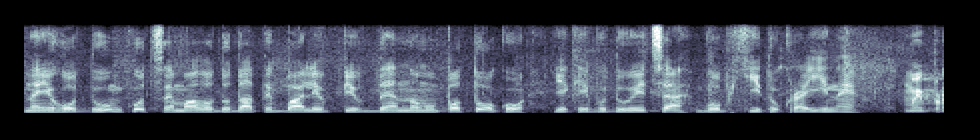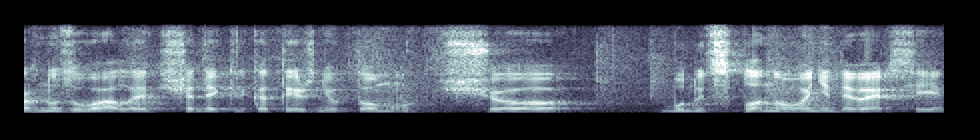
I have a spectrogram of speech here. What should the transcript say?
На його думку, це мало додати балів південному потоку, який будується в обхід України. Ми прогнозували ще декілька тижнів тому, що будуть сплановані диверсії,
